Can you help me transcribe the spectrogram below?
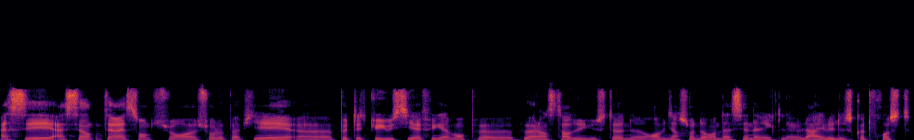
assez assez intéressante sur euh, sur le papier. Euh, peut-être que UCF également peut, peut à l'instar de Houston euh, revenir sur le devant de la scène avec l'arrivée de Scott Frost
